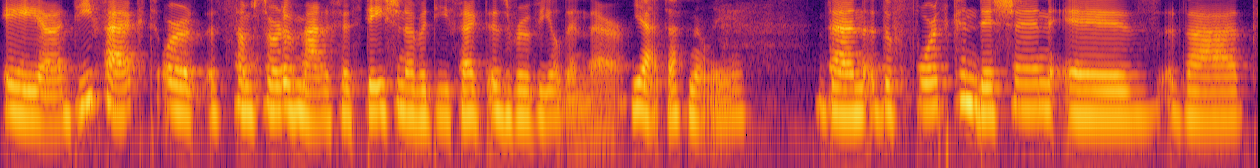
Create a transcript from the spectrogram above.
a uh, defect or some sort of manifestation of a defect is revealed in there. yeah, definitely. Then the fourth condition is that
